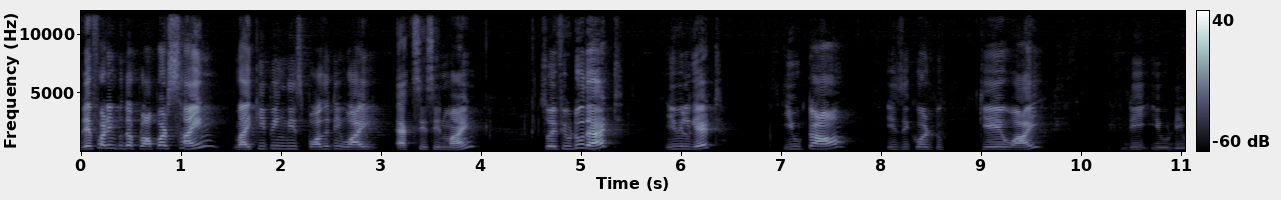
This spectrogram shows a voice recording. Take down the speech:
referring to the proper sign by keeping this positive y axis in mind. So if you do that you will get u tau is equal to ky du dy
